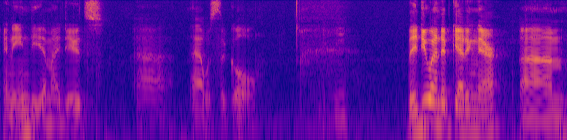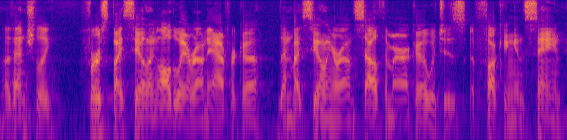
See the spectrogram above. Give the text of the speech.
and India, my dudes. Uh, that was the goal. They do end up getting there um, eventually. First by sailing all the way around Africa, then by sailing around South America, which is fucking insane.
